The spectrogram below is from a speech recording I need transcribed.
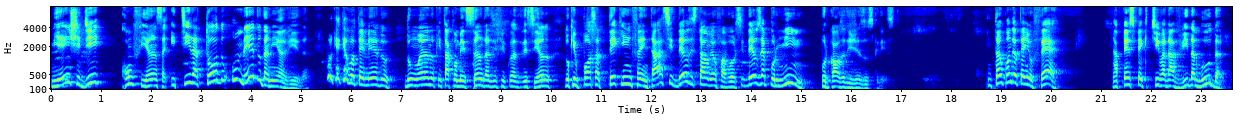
me enche de confiança e tira todo o medo da minha vida. Por que, que eu vou ter medo de um ano que está começando, a dificuldade desse ano, do que eu possa ter que enfrentar se Deus está ao meu favor, se Deus é por mim por causa de Jesus Cristo? Então, quando eu tenho fé, a perspectiva da vida muda.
